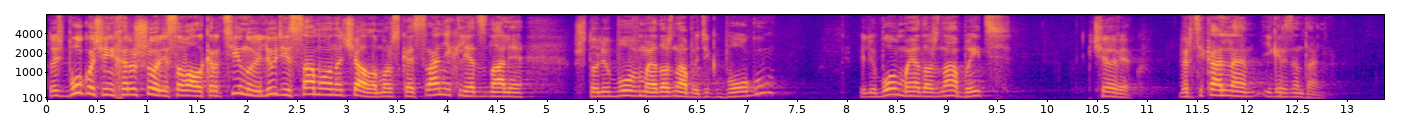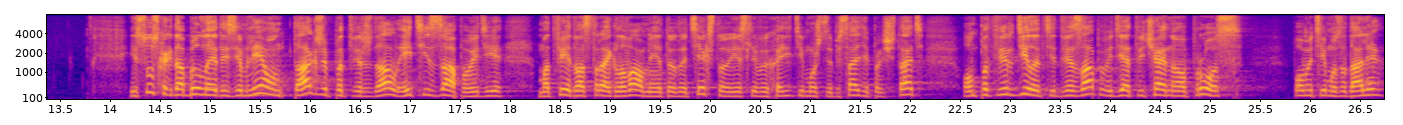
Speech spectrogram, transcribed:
То есть Бог очень хорошо рисовал картину, и люди с самого начала, можно сказать, с ранних лет знали, что любовь моя должна быть к Богу, и любовь моя должна быть к человеку вертикально и горизонтально. Иисус, когда был на этой земле, Он также подтверждал эти заповеди. Матфея 22 глава, у меня это, это текст, если вы хотите, можете записать и прочитать. Он подтвердил эти две заповеди, отвечая на вопрос, помните, ему задали,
